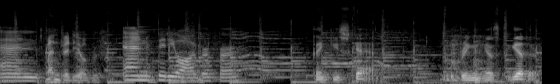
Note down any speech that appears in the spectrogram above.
and, And videographer. and videographer. Thank you, SCAD, for bringing us together.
